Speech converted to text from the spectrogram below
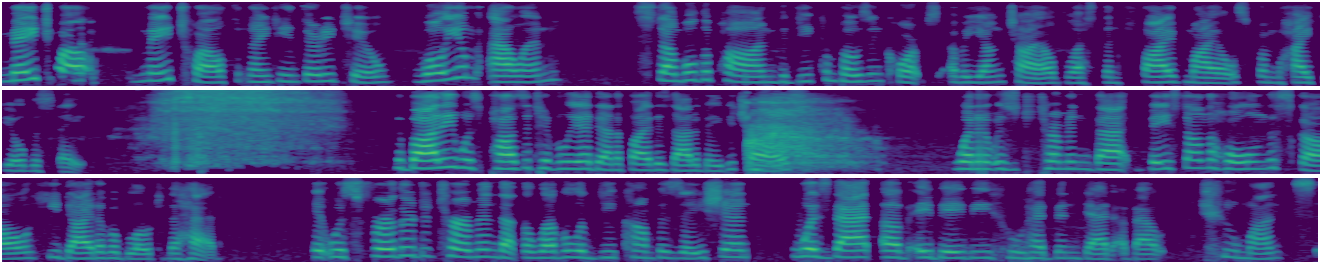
May 12th, May 12th, 1932, William Allen stumbled upon the decomposing corpse of a young child less than five miles from the Highfield estate. The body was positively identified as that of baby Charles when it was determined that, based on the hole in the skull, he died of a blow to the head. It was further determined that the level of decomposition was that of a baby who had been dead about two months.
